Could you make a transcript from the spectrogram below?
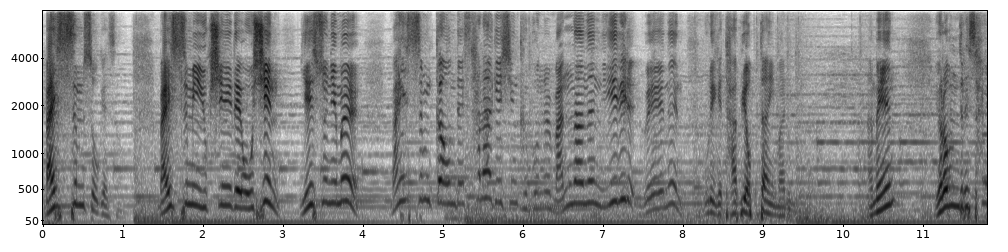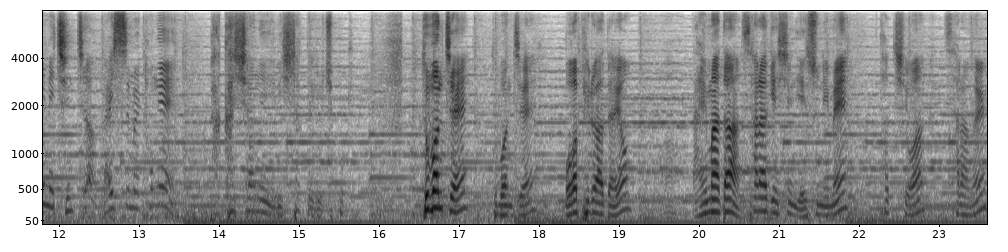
말씀 속에서 말씀이 육신이 되어 오신 예수님을 말씀 가운데 살아계신 그분을 만나는 일 외에는 우리에게 답이 없다 이 말입니다. 아멘. 여러분들의 삶에 진짜 말씀을 통해 바카시하는 일이 시작되기를 축복해요. 두 번째, 두 번째 뭐가 필요하다요? 어, 날마다 살아계신 예수님의 터치와 사랑을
